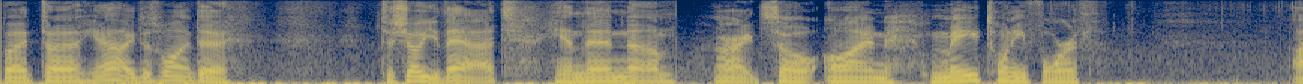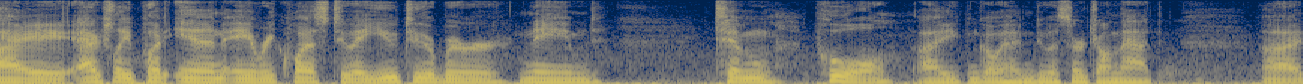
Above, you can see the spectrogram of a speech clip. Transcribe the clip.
but uh, yeah, I just wanted to to show you that, and then um, all right. So on May 24th, I actually put in a request to a YouTuber named Tim Pool. Uh, you can go ahead and do a search on that. Uh,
